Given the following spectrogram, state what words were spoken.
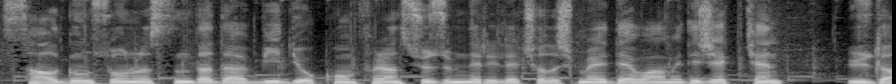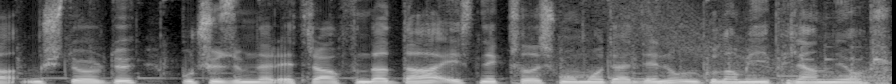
salgın sonrasında da video konferans çözümleriyle çalışmaya devam edecekken %64'ü bu çözümler etrafında daha esnek çalışma modellerini uygulamayı planlıyor.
